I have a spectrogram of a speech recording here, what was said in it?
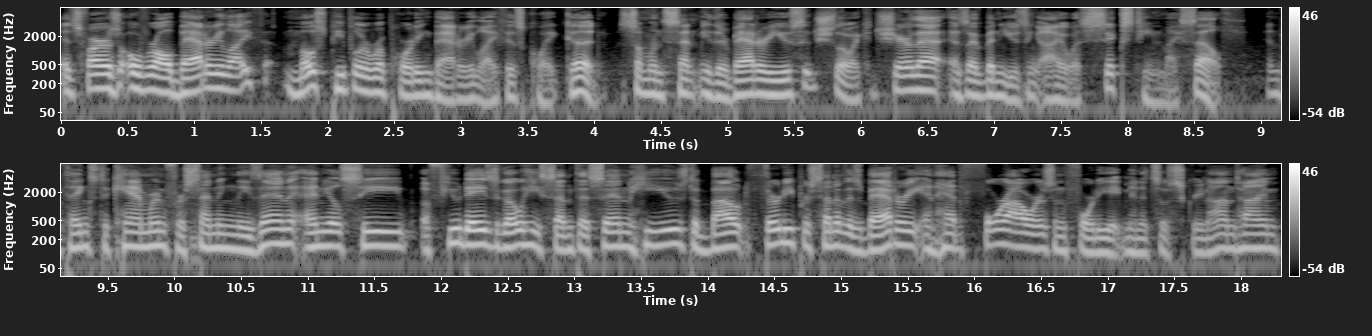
As far as overall battery life, most people are reporting battery life is quite good. Someone sent me their battery usage so I could share that as I've been using iOS 16 myself. And thanks to Cameron for sending these in. And you'll see a few days ago he sent this in. He used about 30% of his battery and had 4 hours and 48 minutes of screen on time,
